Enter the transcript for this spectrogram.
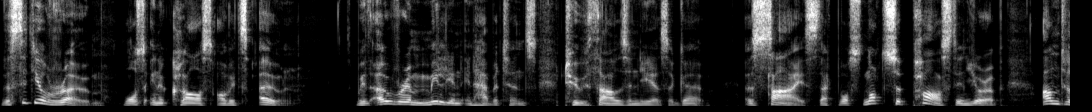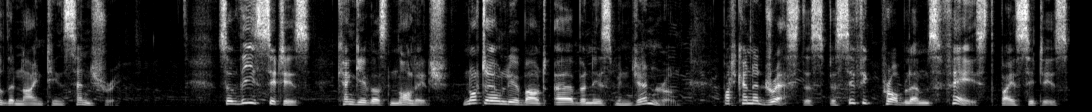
The city of Rome was in a class of its own, with over a million inhabitants 2,000 years ago, a size that was not surpassed in Europe until the 19th century. So these cities can give us knowledge not only about urbanism in general, but can address the specific problems faced by cities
